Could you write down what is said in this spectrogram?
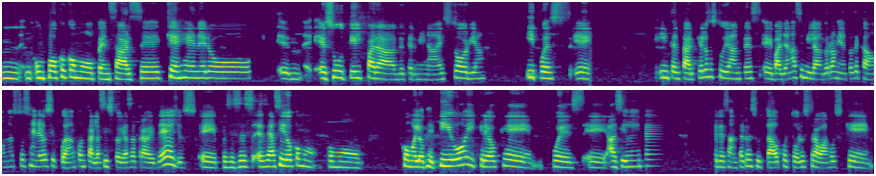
mm, un poco como pensarse qué género em, es útil para determinada historia y pues eh, intentar que los estudiantes eh, vayan asimilando herramientas de cada uno de estos géneros y puedan contar las historias a través de ellos. Pues ese, ese, ha sido como, como, como el objetivo y creo que pues ha sido interesante el resultado por todos los trabajos que,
